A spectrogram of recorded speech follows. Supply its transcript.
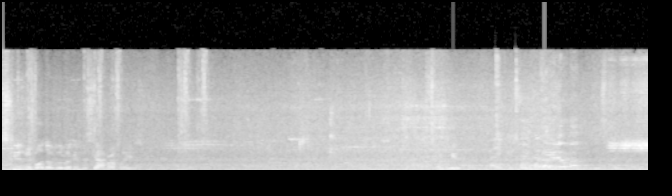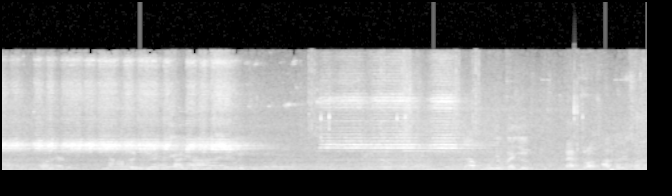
Excuse me, both of you, look in this camera, please. Thank you. Thank you so much Love you, ma'am. One head. यहाँ पे क्या चाहिए आपका भी सुनो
